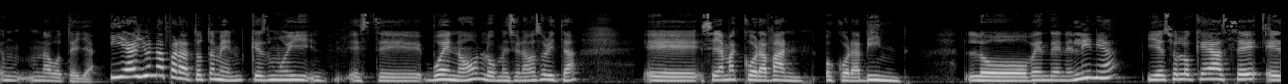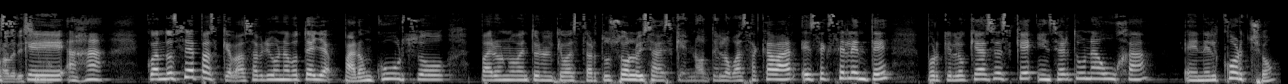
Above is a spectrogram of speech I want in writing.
un- una botella. Y hay un aparato también que es muy este bueno, lo mencionabas ahorita, eh, se llama Coraván o Coravin. Lo venden en línea y eso lo que hace es Padrísimo. que, ajá, cuando sepas que vas a abrir una botella para un curso, para un momento en el que vas a estar tú solo y sabes que no te lo vas a acabar, es excelente porque lo que hace es que inserta una aguja en el corcho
